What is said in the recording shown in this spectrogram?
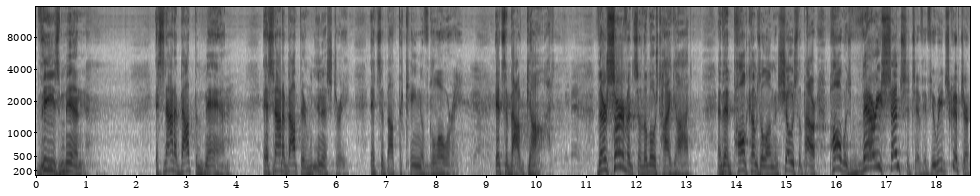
these men. It's not about the man, it's not about their ministry, it's about the King of glory. It's about God. They're servants of the Most High God. And then Paul comes along and shows the power. Paul was very sensitive, if you read scripture,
